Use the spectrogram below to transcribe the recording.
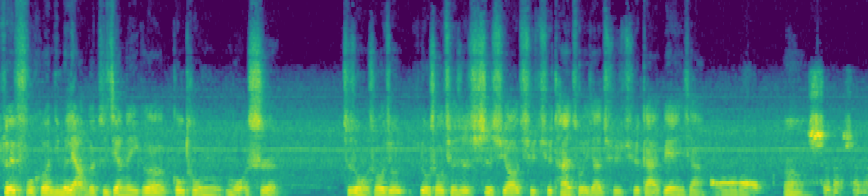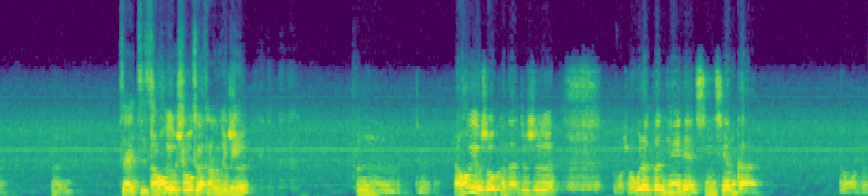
最符合你们两个之间的一个沟通模式。这种时候就有时候确实是需要去去探索一下，去去改变一下。哦。嗯。是的，是的，嗯。在自己的承受范围内。嗯，对。然后有时候可能就是怎么说，为了增添一点新鲜感，懂的。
